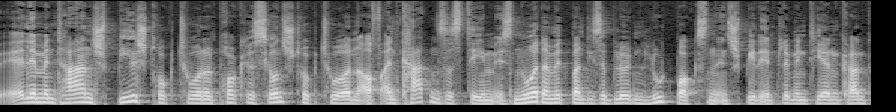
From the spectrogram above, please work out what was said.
elementaren Spielstrukturen und Progressionsstrukturen auf ein Kartensystem ist, nur damit man diese blöden Lootboxen ins Spiel implementieren kann.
